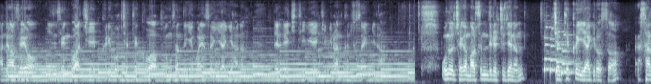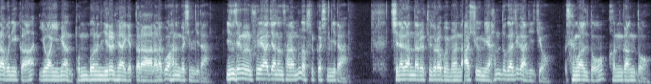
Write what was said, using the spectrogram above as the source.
안녕하세요. 인생과 집 그리고 재테크와 부동산 등에 관해서 이야기하는 LHTV의 김윤환 건축사입니다. 오늘 제가 말씀드릴 주제는 재테크 이야기로서 살아보니까 이왕이면 돈 버는 일을 해야겠더라 라고 하는 것입니다. 인생을 후회하지 않은 사람은 없을 것입니다. 지나간 날을 뒤돌아보면 아쉬움이 한두 가지가 아니죠. 생활도 건강도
